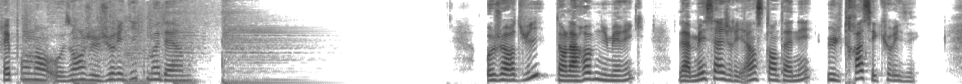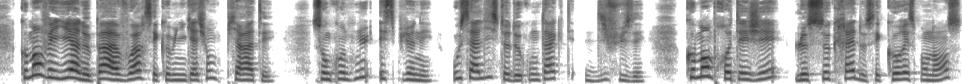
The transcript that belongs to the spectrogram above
répondant aux enjeux juridiques modernes. Aujourd'hui, dans la robe numérique, la messagerie instantanée ultra sécurisée. Comment veiller à ne pas avoir ses communications piratées, son contenu espionné ou sa liste de contacts diffusée Comment protéger le secret de ses correspondances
